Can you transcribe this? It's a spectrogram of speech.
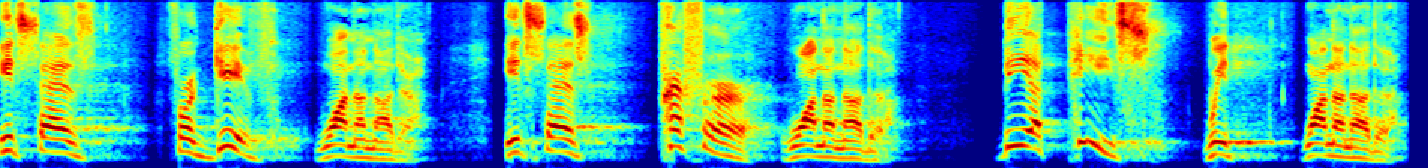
It says, Forgive one another. It says, prefer one another. Be at peace with one another.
